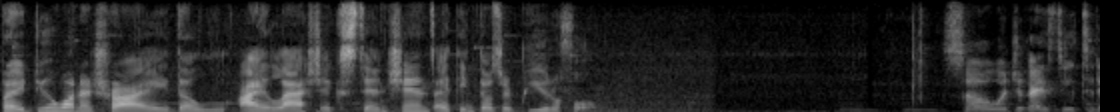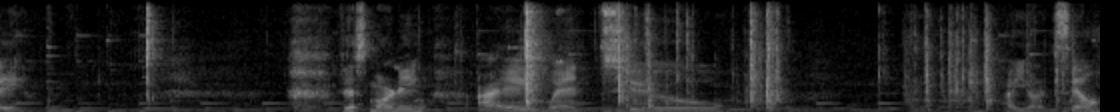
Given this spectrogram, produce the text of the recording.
but I do want to try the eyelash extensions. I think those are beautiful. So what'd you guys do today? This morning I went to a yard sale.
